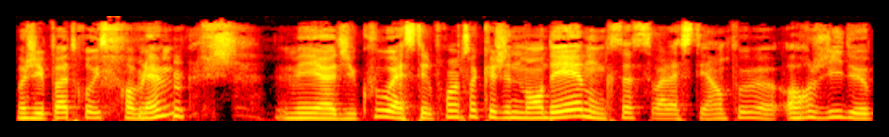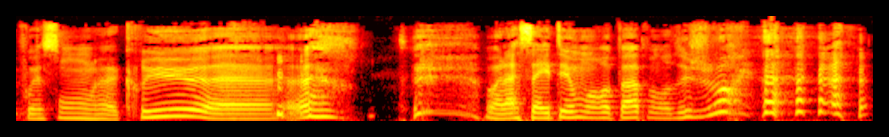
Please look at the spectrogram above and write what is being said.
Moi j'ai pas trop eu ce problème. Mais euh, du coup ouais, c'était le premier truc que j'ai demandé donc ça voilà, c'était un peu euh, orgie de poisson euh, cru euh, voilà, ça a été mon repas pendant deux jours.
